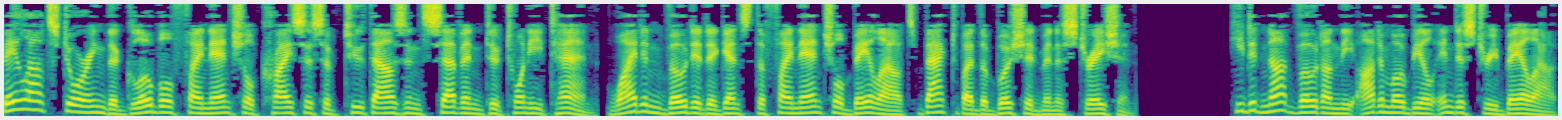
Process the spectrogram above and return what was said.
Bailouts during the global financial crisis of 2007 to 2010, Wyden voted against the financial bailouts backed by the Bush administration. He did not vote on the automobile industry bailout,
